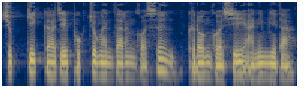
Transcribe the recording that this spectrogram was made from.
죽기까지 복종한다는 것은 그런 것이 아닙니다.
